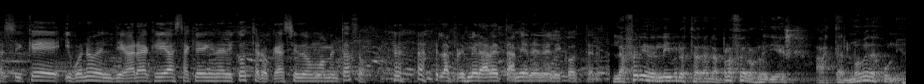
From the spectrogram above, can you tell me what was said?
así que, y bueno, el llegar aquí hasta aquí en helicóptero, que ha sido un momentazo. la primera vez también en helicóptero. La Feria del Libro estará en la Plaza de los Reyes hasta el 9 de junio.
